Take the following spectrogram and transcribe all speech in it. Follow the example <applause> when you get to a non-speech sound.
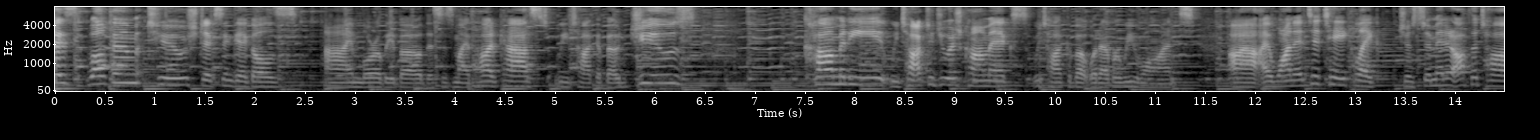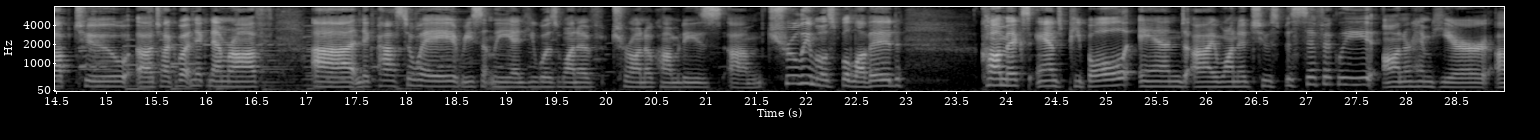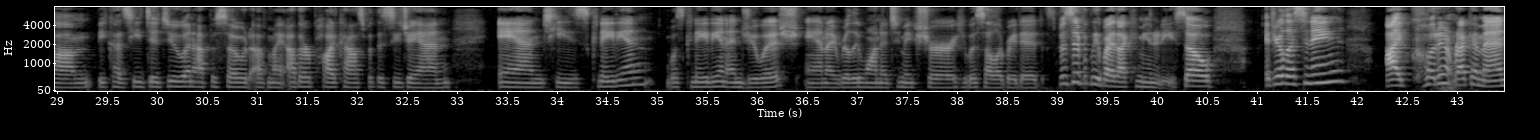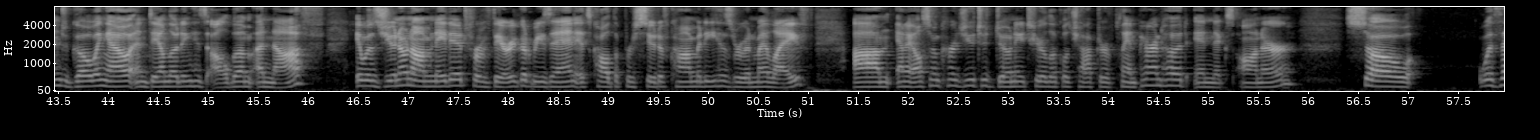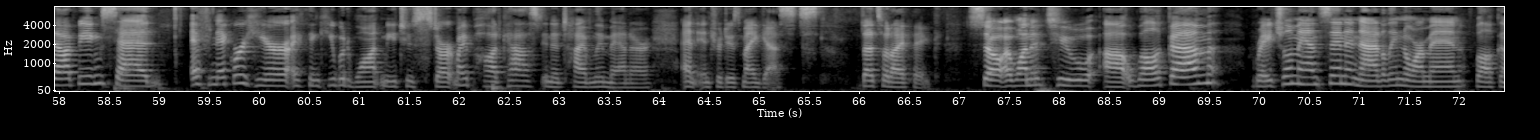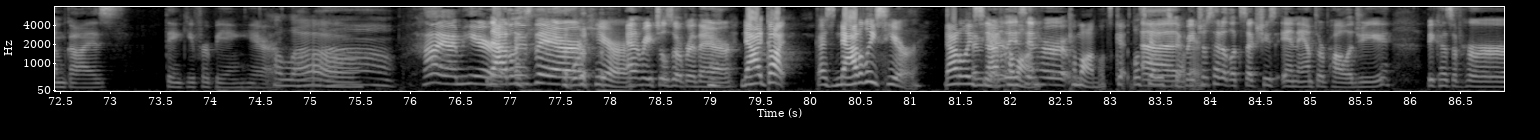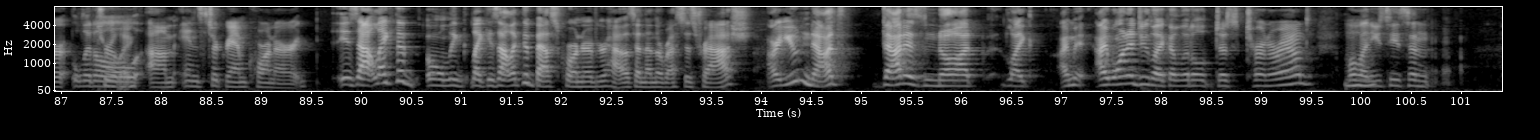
guys, welcome to Shticks and Giggles. I'm Laura Leibow. This is my podcast. We talk about Jews, comedy, we talk to Jewish comics, we talk about whatever we want. Uh, I wanted to take like just a minute off the top to uh, talk about Nick Nemeroff. Uh, Nick passed away recently, and he was one of Toronto comedy's um, truly most beloved comics and people. And I wanted to specifically honor him here um, because he did do an episode of my other podcast with the CJN. And he's Canadian, was Canadian and Jewish. And I really wanted to make sure he was celebrated specifically by that community. So if you're listening, I couldn't recommend going out and downloading his album enough. It was Juno nominated for a very good reason. It's called The Pursuit of Comedy Has Ruined My Life. Um, and I also encourage you to donate to your local chapter of Planned Parenthood in Nick's honor. So, with that being said, if Nick were here, I think he would want me to start my podcast in a timely manner and introduce my guests. That's what I think. So, I wanted to uh, welcome Rachel Manson and Natalie Norman. Welcome, guys. Thank you for being here. Hello. Wow. Hi, I'm here. Natalie's <laughs> there. We're here. And Rachel's over there. <laughs> Now, guys, guys, Natalie's here. Natalie's here. Natalie's Come on. in her- Come on, let's get let's get it Uh, together. Rachel said it looks like she's in Anthropologie because of her little um, Instagram corner. Is that like the only like is that like the best corner of your house and then the rest is trash? Are you nuts? That is not like I'm. I want to do like a little just turnaround. Hold on, you see some.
